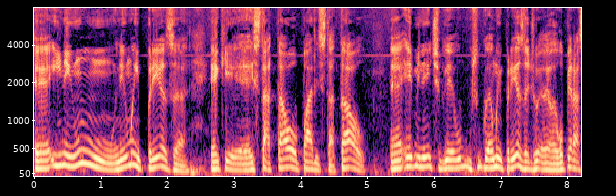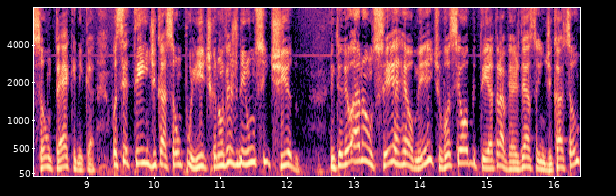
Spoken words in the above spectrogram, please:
é, em nenhum, nenhuma empresa é, que é estatal ou paraestatal, é, eminente, é, é uma empresa de é, operação técnica, você tem indicação política, não vejo nenhum sentido. Entendeu? A não ser realmente você obter, através dessa indicação,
